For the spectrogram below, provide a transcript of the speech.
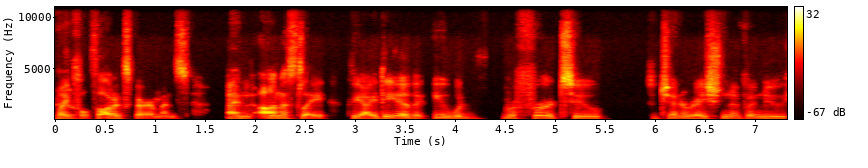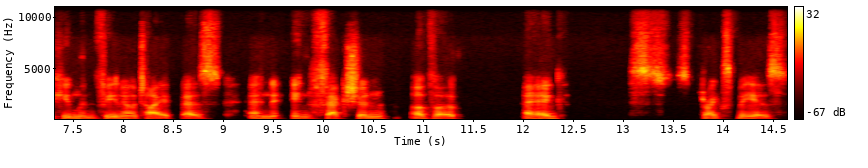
playful thought experiments. And honestly, the idea that you would refer to the generation of a new human phenotype as an infection of a egg s- strikes me as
